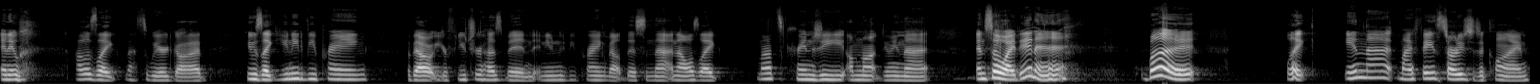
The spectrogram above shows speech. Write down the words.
and it, I was like, that's weird, God. He was like, you need to be praying about your future husband, and you need to be praying about this and that. And I was like, that's cringy. I'm not doing that. And so I didn't. But like in that, my faith started to decline.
